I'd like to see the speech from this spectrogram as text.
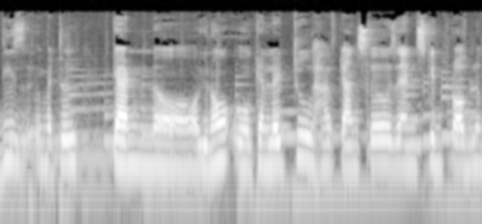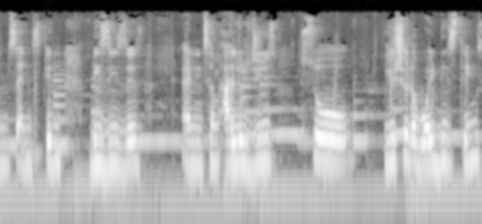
These metal can uh, you know uh, can lead to have cancers and skin problems and skin diseases and some allergies. So you should avoid these things.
